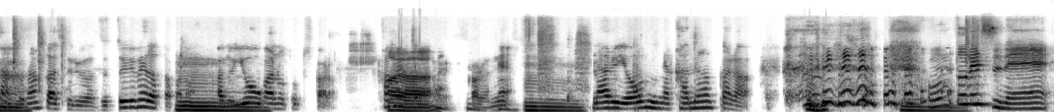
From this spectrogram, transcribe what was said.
さんとなんかするはずっと夢だったから、あうんの洋画の時から。叶っちゃったからね。うん。なるよ、みんな叶うから。本当ですね。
